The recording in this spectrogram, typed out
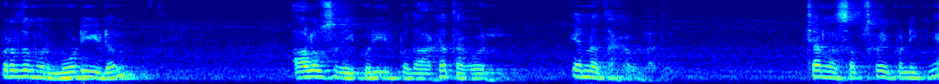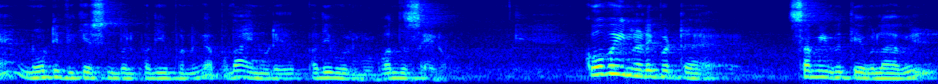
பிரதமர் மோடியிடம் ஆலோசனை கூறியிருப்பதாக தகவல் என்ன தகவல் அது? சேனலை சப்ஸ்கிரைப் பண்ணிக்கங்க நோட்டிஃபிகேஷன் பில் பதிவு பண்ணுங்கள் அப்போ தான் என்னுடைய பதிவுகள் வந்து சேரும். கோவையில் நடைபெற்ற சமீபத்திய விழாவில்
